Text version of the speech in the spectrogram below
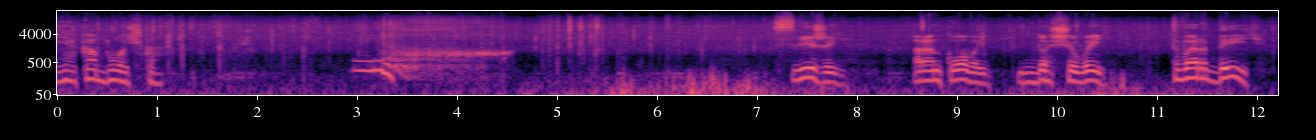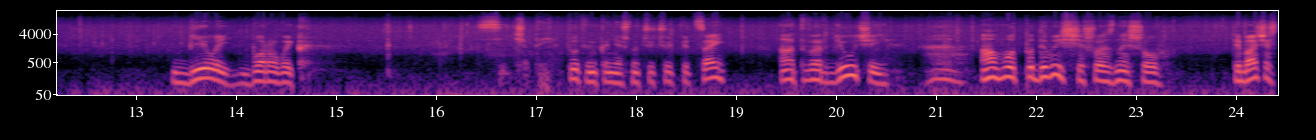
Яка бочка. Свіжий, ранковий, дощовий, твердий, білий боровик. Січатий. Тут він, звісно, чуть-чуть під цей, а твердючий. А от подивись ще, що я знайшов. Ти бачиш,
